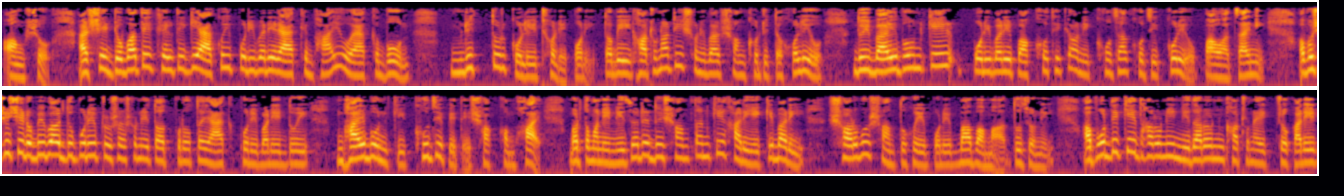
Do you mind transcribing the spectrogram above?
অংশ। আর সেই ডোবাতে খেলতে গিয়ে একই পরিবারের এক ভাই ও এক বোন মৃত্যুর কোলে ঢলে পড়ে। তবে এই ঘটনাটি শনিবার সংঘটিত হলেও দুই ভাই বোনকে পরিবারের পক্ষ থেকে অনেক খোঁজাখুঁজি করেও পাওয়া যায়নি। অবশেষে রবিবার দুপুরে প্রশাসনের তৎপরতায় এক পরিবারের দুই ভাই বোনকে খুঁজে পেতে সক্ষম হয়। বর্তমানে নিজেদের দুই সন্তানকে হারিয়ে একেবারেই সর্বশান্ত হয়ে পড়ে বাবা মা দুজনেই। অপরদিকে এই ধরনের নিদারুণ ঘটনা এক প্রকারের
